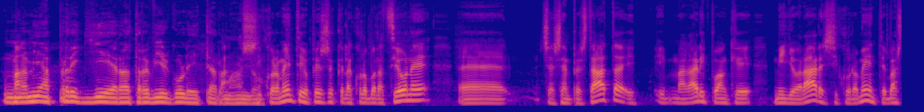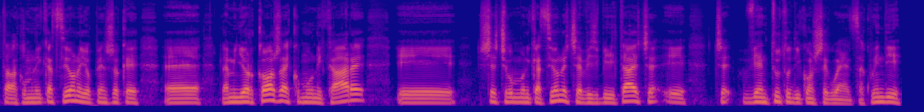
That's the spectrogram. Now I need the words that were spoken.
una Ma, mia preghiera, tra virgolette, Armando. Sicuramente io penso che la collaborazione eh, c'è sempre stata e, e, magari può anche migliorare sicuramente, basta la comunicazione, io penso che eh, la miglior cosa è comunicare e se c'è comunicazione c'è visibilità e, c'è, e c'è, viene tutto di conseguenza, quindi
